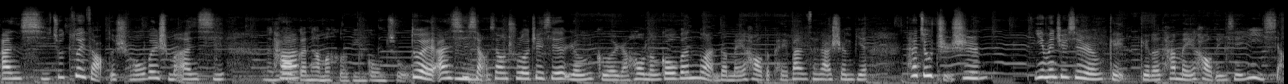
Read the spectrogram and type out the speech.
安息。就最早的时候，为什么安息能够跟他们和平共处？对，安息想象出了这些人格，然后能够温暖的、美好的陪伴在他身边。他就只是因为这些人给给了他美好的一些臆想，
